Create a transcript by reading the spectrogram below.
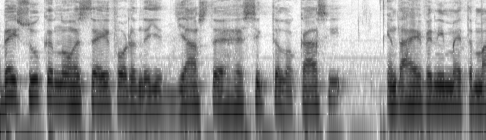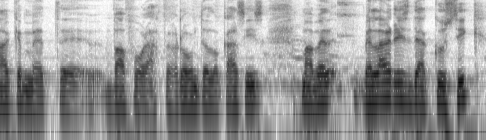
wij zoeken nog eens steeds voor een juiste geschikte locatie. En dat heeft niet mee te maken met eh, wat voor achtergrond de locatie is. Maar wel, belangrijk is de akoestiek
